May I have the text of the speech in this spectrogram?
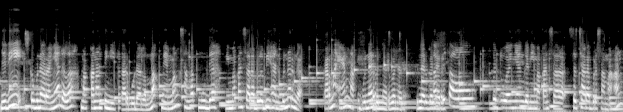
Jadi kebenarannya adalah makanan tinggi karbo dan lemak memang sangat mudah dimakan secara berlebihan, benar nggak? Karena enak benar benar benar benar benar tapi kalau keduanya nggak dimakan secara, secara bersamaan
